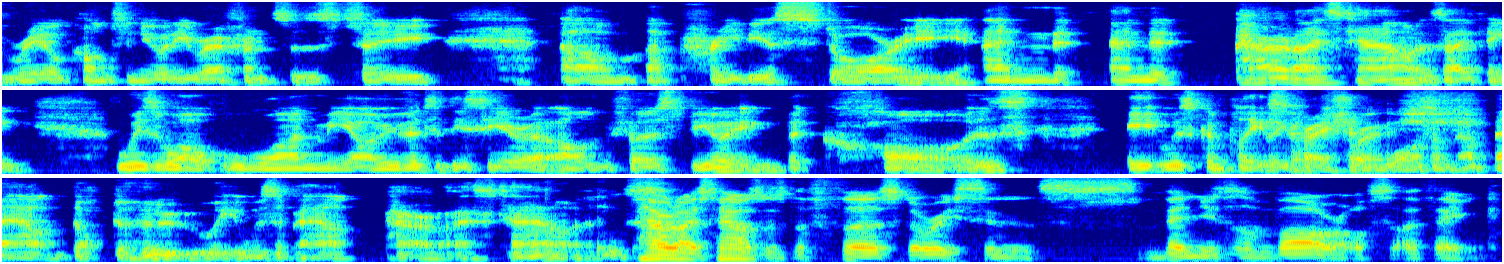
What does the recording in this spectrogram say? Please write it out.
real continuity references to um, a previous story. And and it, paradise towers i think was what won me over to this era on first viewing because it was completely So fresh, and wasn't about doctor who. It was about paradise towers. Paradise Towers was the first story since Vengeance on Varos, I think,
